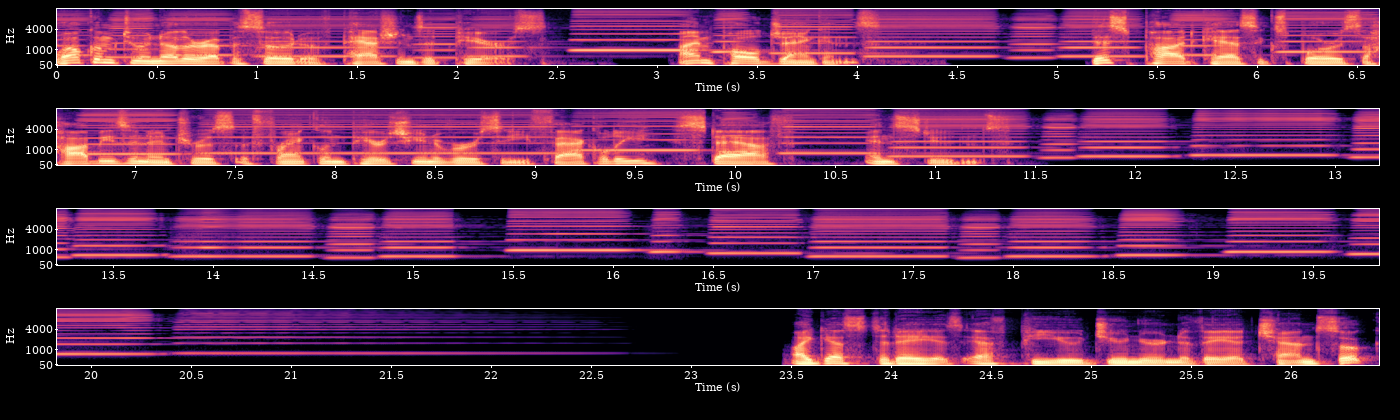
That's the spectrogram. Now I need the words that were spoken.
Welcome to another episode of Passions at Pierce. I'm Paul Jenkins. This podcast explores the hobbies and interests of Franklin Pierce University faculty, staff, and students. My guest today is FPU junior Nevaeh Chansouk.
